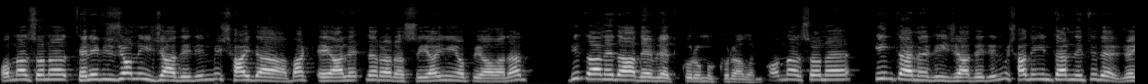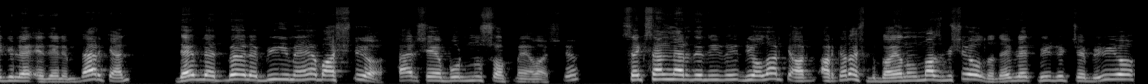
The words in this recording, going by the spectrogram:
Ondan sonra televizyon icat edilmiş. Hayda bak eyaletler arası yayın yapıyor havadan. Bir tane daha devlet kurumu kuralım. Ondan sonra internet icat edilmiş. Hadi interneti de regüle edelim derken devlet böyle büyümeye başlıyor. Her şeye burnunu sokmaya başlıyor. 80'lerde diyorlar ki arkadaş bu dayanılmaz bir şey oldu. Devlet büyüdükçe büyüyor.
